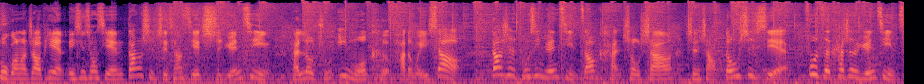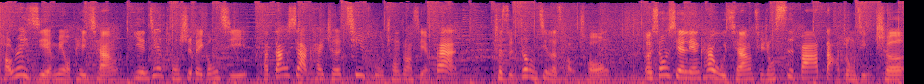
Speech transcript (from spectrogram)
曝光了照片，林姓凶嫌当时持枪挟持远景，还露出一抹可怕的微笑。当时图形远景遭砍受伤，身上都是血。负责开车的远景曹瑞杰没有配枪，眼见同事被攻击，他当下开车企图冲撞嫌犯，车子撞进了草丛。而凶嫌连开五枪，其中四发打中警车。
